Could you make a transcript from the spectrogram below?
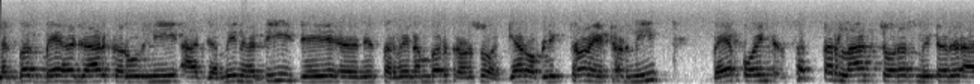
લગભગ બે હજાર કરોડની આ જમીન હતી, જે સર્વે નંબર ત્રણસો અગિયાર ઓબ્લિક ત્રણ હેઠળની બે પોઈન્ટ સત્તર લાખ ચોરસ મીટર આ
